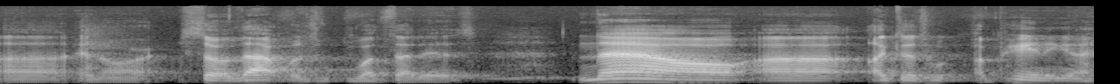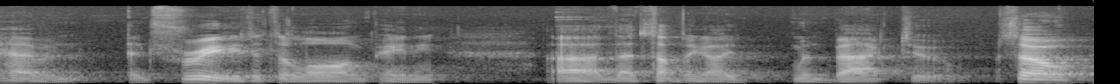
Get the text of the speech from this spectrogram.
uh, in art. So that was what that is. Now, uh, like there's a painting I have in, in Frieze, it's a long painting. Uh, that's something I went back to. So,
